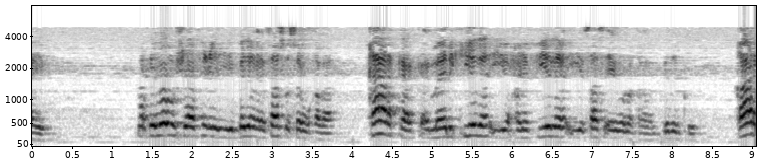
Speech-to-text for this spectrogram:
ayb marka imaamu shaafici iyo bad saas isagu qabaa qaarka maalikiyada iyo xanafiyada iyo saas ayaguna qabaan badankooda qaar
